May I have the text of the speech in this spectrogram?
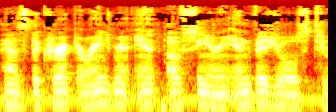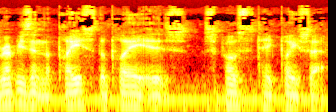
has the correct arrangement and, of scenery and visuals to represent the place the play is supposed to take place at.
